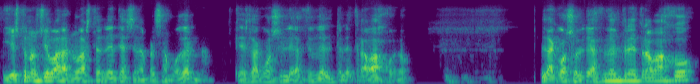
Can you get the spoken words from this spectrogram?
Y esto nos lleva a las nuevas tendencias en la empresa moderna, que es la consolidación del teletrabajo. ¿no? La consolidación del teletrabajo,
